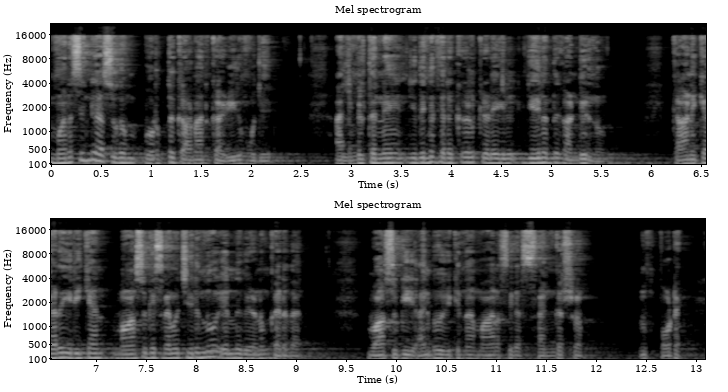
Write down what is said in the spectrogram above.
മനസ്സിന്റെ അസുഖം പുറത്ത് കാണാൻ കഴിയുമോ ജിതിൻ അല്ലെങ്കിൽ തന്നെ ജിതിന്റെ തിരക്കുകൾക്കിടയിൽ ജിതിനത് കണ്ടിരുന്നു? കാണിക്കാതെ ഇരിക്കാൻ വാസുകി ശ്രമിച്ചിരുന്നു എന്ന് വേണം കരുതാൻ. വാസുകി അനുഭവിക്കുന്ന മാനസിക സംഘർഷം. പോട്ടെ.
